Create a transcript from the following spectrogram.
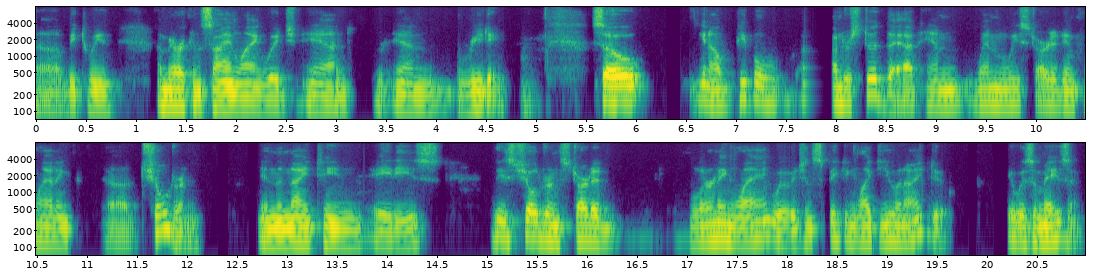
uh, between American Sign Language and, and reading. So, you know, people understood that. And when we started implanting uh, children in the 1980s, these children started learning language and speaking like you and I do. It was amazing.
